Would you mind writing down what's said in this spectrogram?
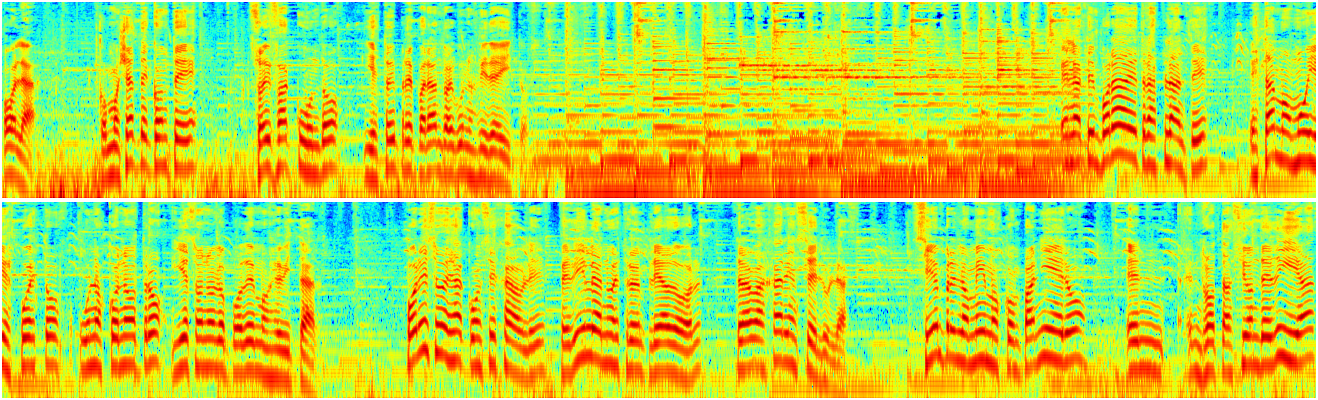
Hola, como ya te conté, soy Facundo y estoy preparando algunos videitos. En la temporada de trasplante estamos muy expuestos unos con otros y eso no lo podemos evitar. Por eso es aconsejable pedirle a nuestro empleador trabajar en células. Siempre los mismos compañeros, en, en rotación de días,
